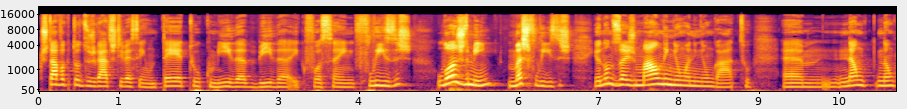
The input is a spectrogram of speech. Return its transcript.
gostava que todos os gatos tivessem um teto, comida, bebida e que fossem felizes, longe de mim, mas felizes. Eu não desejo mal nenhum a nenhum gato. Um, não, não,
